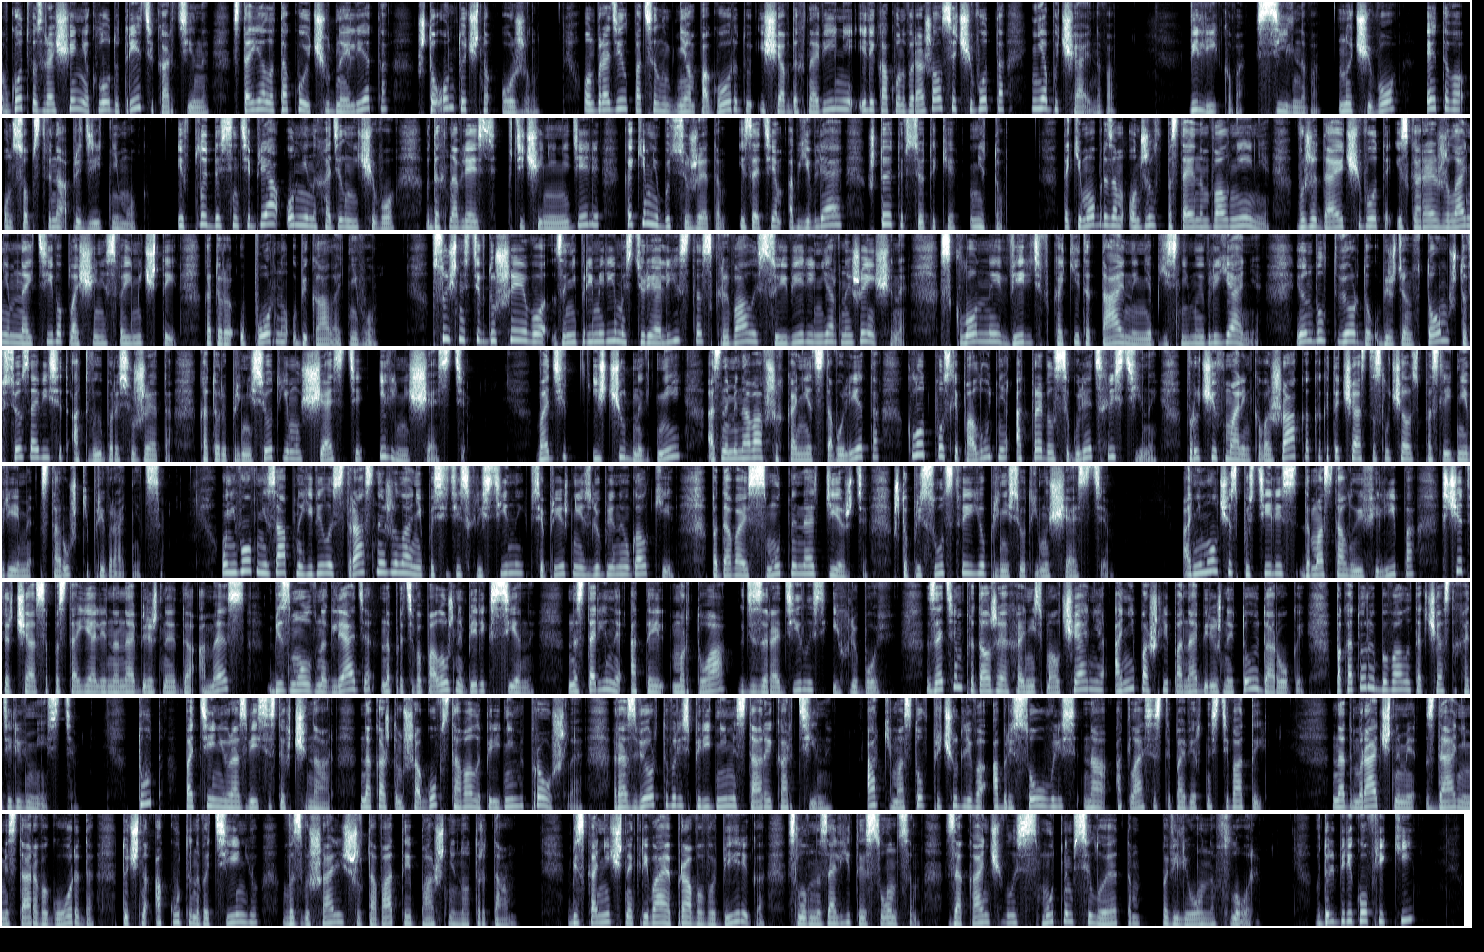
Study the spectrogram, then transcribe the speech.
В год возвращения Клоду третьей картины стояло такое чудное лето, что он точно ожил. Он бродил по целым дням по городу, ища вдохновения или, как он выражался, чего-то необычайного великого, сильного, но чего, этого он, собственно, определить не мог. И вплоть до сентября он не находил ничего, вдохновляясь в течение недели каким-нибудь сюжетом и затем объявляя, что это все-таки не то. Таким образом, он жил в постоянном волнении, выжидая чего-то и сгорая желанием найти воплощение своей мечты, которая упорно убегала от него. В сущности, в душе его за непримиримостью реалиста скрывалось суеверие нервной женщины, склонной верить в какие-то тайные необъяснимые влияния, и он был твердо убежден в том, что все зависит от выбора сюжета, который принесет ему счастье или несчастье. В один из чудных дней, ознаменовавших конец того лета, Клод после полудня отправился гулять с Христиной, поручив маленького Жака, как это часто случалось в последнее время, старушке-привратнице. У него внезапно явилось страстное желание посетить с Христиной все прежние излюбленные уголки, подаваясь смутной надежде, что присутствие ее принесет ему счастье. Они молча спустились до моста Луи Филиппа, с четверть часа постояли на набережной до Амес, безмолвно глядя на противоположный берег Сены, на старинный отель Мартуа, где зародилась их любовь. Затем, продолжая хранить молчание, они пошли по набережной той дорогой, по которой бывало так часто ходили вместе. Тут, под тенью развесистых чинар, на каждом шагу вставало перед ними прошлое, развертывались перед ними старые картины – Арки мостов причудливо обрисовывались на атласистой поверхности воды. Над мрачными зданиями старого города, точно окутанного тенью, возвышались желтоватые башни Нотр-Дам. Бесконечная кривая правого берега, словно залитая солнцем, заканчивалась смутным силуэтом павильона Флоры. Вдоль берегов реки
